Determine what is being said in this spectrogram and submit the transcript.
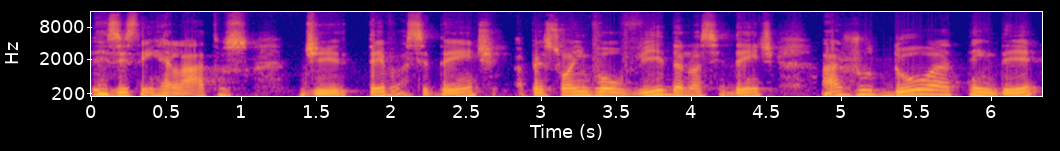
existem relatos de teve um acidente, a pessoa envolvida no acidente ajudou a atender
